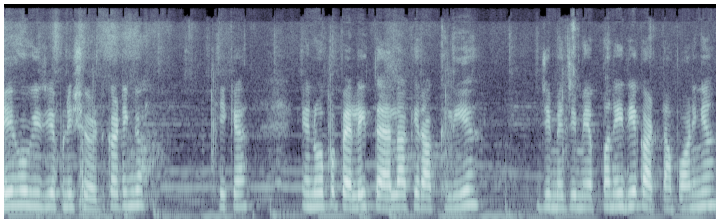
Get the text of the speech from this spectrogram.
ਇਹ ਹੋ ਗਈ ਜੀ ਆਪਣੀ ਸ਼ਰਟ ਕਟਿੰਗ ਠੀਕ ਹੈ। ਇਹਨੂੰ ਆਪਾਂ ਪਹਿਲੇ ਹੀ ਤੈਅ ਲਾ ਕੇ ਰੱਖ ਲਈਏ। ਜਿਵੇਂ ਜਿਵੇਂ ਆਪਾਂ ਨੇ ਇਹਦੀਆਂ ਕਾਟਾਂ ਪਾਉਣੀਆਂ।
